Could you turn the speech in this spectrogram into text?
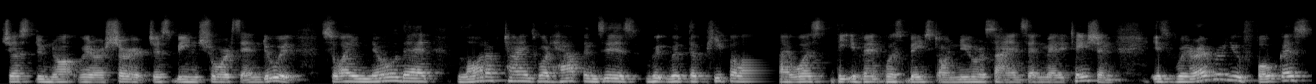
Just do not wear a shirt, just be in shorts and do it. So I know that a lot of times what happens is with, with the people I was, the event was based on neuroscience and meditation, is wherever you focus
